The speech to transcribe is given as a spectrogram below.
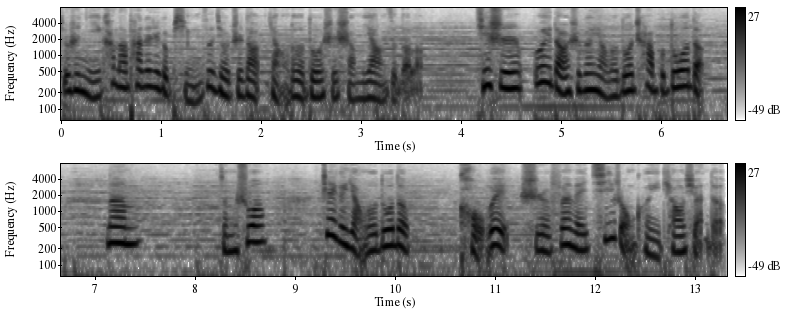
就是你一看到它的这个瓶子，就知道养乐多是什么样子的了。其实味道是跟养乐多差不多的。那怎么说？这个养乐多的。口味是分为七种可以挑选的。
